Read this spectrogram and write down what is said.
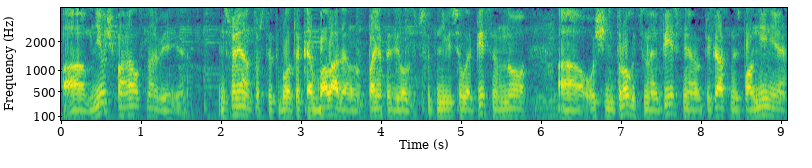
А, Мне очень понравилась Норвегия. Несмотря на то, что это была такая баллада, понятное дело, абсолютно не веселая песня, но а, очень трогательная песня, прекрасное исполнение.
